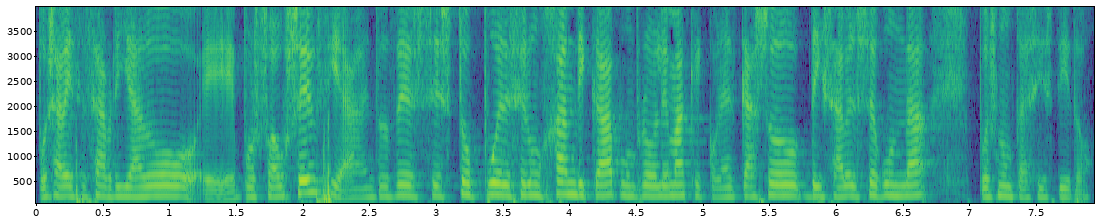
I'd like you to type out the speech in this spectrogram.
pues a veces ha brillado eh, por su ausencia. Entonces, esto puede ser un hándicap, un problema que con el caso de Isabel II, pues nunca ha existido.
